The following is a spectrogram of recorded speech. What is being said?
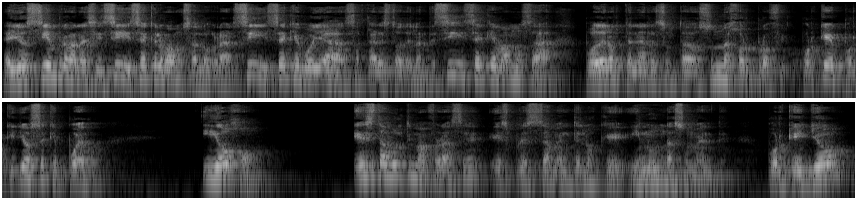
Ellos siempre van a decir, sí, sé que lo vamos a lograr, sí, sé que voy a sacar esto adelante, sí, sé que vamos a poder obtener resultados, un mejor profit. ¿Por qué? Porque yo sé que puedo. Y ojo, esta última frase es precisamente lo que inunda su mente, porque yo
